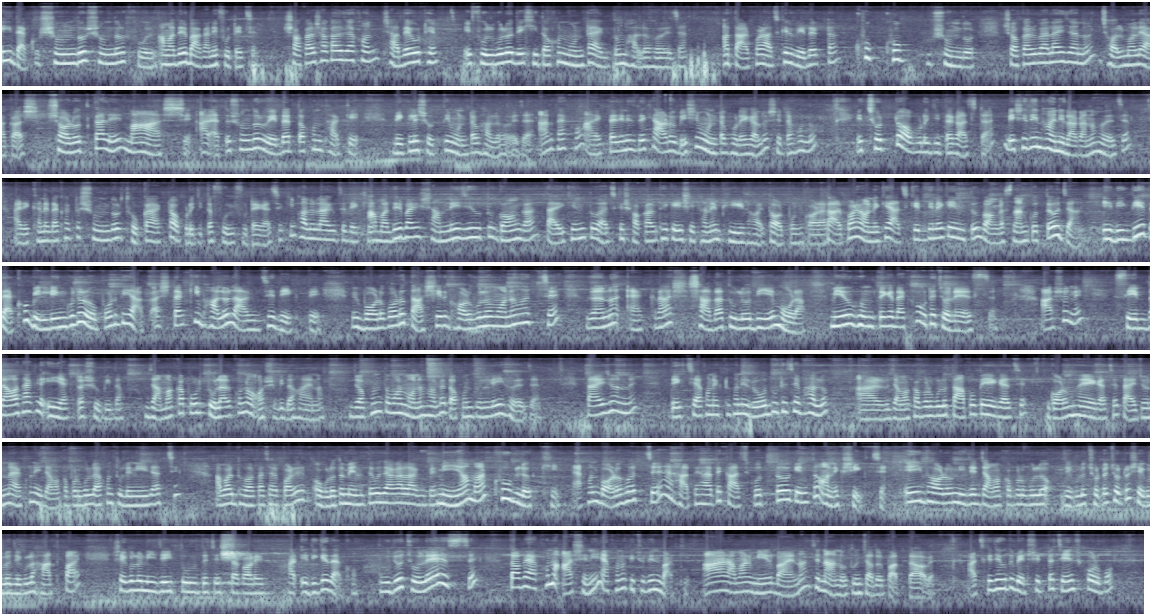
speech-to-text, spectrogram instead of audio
এই দেখো সুন্দর সুন্দর ফুল আমাদের বাগানে ফুটেছে। সকাল সকাল যখন ছাদে উঠে এই ফুলগুলো দেখি তখন মনটা একদম ভালো হয়ে যায়। আর তারপর আজকের ওয়েদারটা খুব খুব সুন্দর। সকালবেলায় যেন ঝলমলে আকাশ। শরৎকালে মা আসছে। আর এত সুন্দর ওয়েদার তখন থাকে। দেখলে সত্যি মনটা ভালো হয়ে যায়। আর দেখো, আরেকটা জিনিস দেখে আরও বেশি মনটা ভরে গেল, সেটা হলো, এই ছোট্ট অপরাজিতা গাছটা বেশি দিন হয়নি লাগানো হয়েছে। আর এখানে দেখো একটা সুন্দর থোকা, একটা অপরাজিতা ফুল ফুটে গেছে। কি ভালো লাগছে দেখে। আমাদের বাড়ির সামনেই যেহেতু গঙ্গা, তাই কিন্তু আজকে সকাল থেকেই সেখানে ভিড় হয় তর্পণ করা তারপরে অনেকে আজকের দিনে কিন্তু গঙ্গা স্নান করতেও যান। এদিক দিয়ে দেখো বিল্ডিংগুলোর ওপর দিয়ে আকাশটা কি ভালো লাগছে দেখতে। ওই বড় বড় তাসের ঘরগুলো মনে হচ্ছে যেন একরাশ সাদা তুলো দিয়ে মোড়া। মেয়েও ঘুম থেকে দেখো উঠে চলে এসছে। আসলে সেট দেওয়া থাকলে এই একটা সুবিধা। জামা কাপড় তোলার কোনো অসুবিধা হয় না। যখন তোমার মনে হবে তখন তুললেই হয়ে যায়। তাই জন্যে দেখছি এখন একটুখানি রোদ উঠেছে ভালো, আর জামা কাপড়গুলো তাপও পেয়ে গেছে, গরম হয়ে গেছে, তাই জন্য এখন এই জামা কাপড়গুলো এখন তুলে নিয়ে যাচ্ছি। আবার ধোয়া কাচার পরে ওগুলো তো মেলতেও জায়গা লাগবে। মেয়ে আমার খুব লক্ষ্মী, এখন বড় হচ্ছে, হাতে হাতে কাজ করতেও কিন্তু অনেক শিখছে। এই ধরো নিজের জামা কাপড়গুলো যেগুলো ছোট ছোট, সেগুলো যেগুলো হাত পায়, সেগুলো নিজেই তুলতে চেষ্টা করে। আর এদিকে দেখো, পুজো চলে এসছে তবে এখনও আসেনি এখনও কিছুদিন বাকি। আর আমার মেয়ের বায়না যে না, নতুন চাদর পাততে হবে। আজকে যেহেতু বেডশিটটা চেঞ্জ করব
